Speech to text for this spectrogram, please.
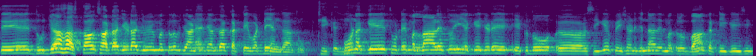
ਤੇ ਦੂਜਾ ਹਸਪਤਾਲ ਸਾਡਾ ਜਿਹੜਾ ਜਿਵੇਂ ਮਤਲਬ ਜਾਣਿਆ ਜਾਂਦਾ ਕੱਟੇ ਵੱਡੇ ਅੰਗਾਂ ਤੋਂ। ਠੀਕ ਹੈ ਜੀ। ਹੁਣ ਅੱਗੇ ਤੁਹਾਡੇ ਮੱਲਾਂ ਵਾਲੇ ਤੋਂ ਹੀ ਅੱਗੇ ਜਿਹੜੇ ਇੱਕ ਦੋ ਸੀਗੇ ਪੇਸ਼ੈਂਟ ਜਿਨ੍ਹਾਂ ਦੇ ਮਤਲਬ ਬਾਹ ਕੱਟੀ ਗਈ ਸੀ।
